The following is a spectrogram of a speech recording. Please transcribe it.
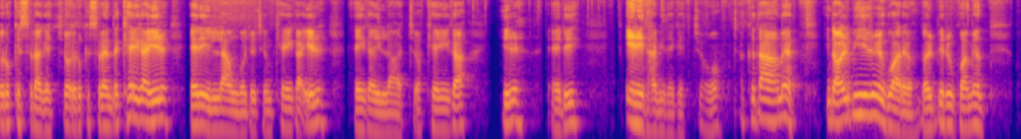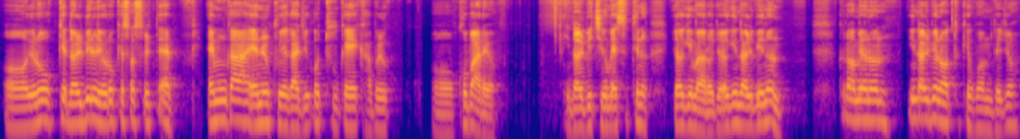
요렇게 쓰라겠죠. 이렇게 쓰라는데 K가 1, L이 1 나온 거죠. 지금 K가 1, A가 1 나왔죠. K가 1, L이 1이 답이 되겠죠. 자, 그 다음에 이 넓이를 구하래요. 넓이를 구하면 어 요렇게 넓이를 요렇게 썼을 때 m과 n을 구해 가지고 두 개의 값을 어 고발해요. 이 넓이 지금 ST는 여기 말하죠. 여기 넓이는 그러면은 이 넓이는 어떻게 구하면 되죠?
